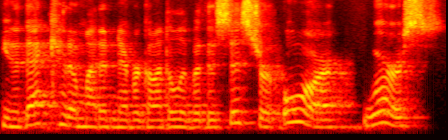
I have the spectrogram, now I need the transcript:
you know that kiddo might have never gone to live with his sister or worse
